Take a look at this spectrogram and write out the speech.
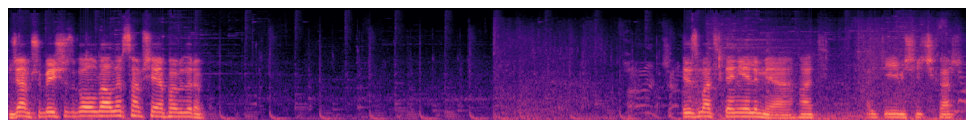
Hocam şu 500 gold alırsam şey yapabilirim. Prizmatik deneyelim ya hadi. Belki iyi bir şey çıkar.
